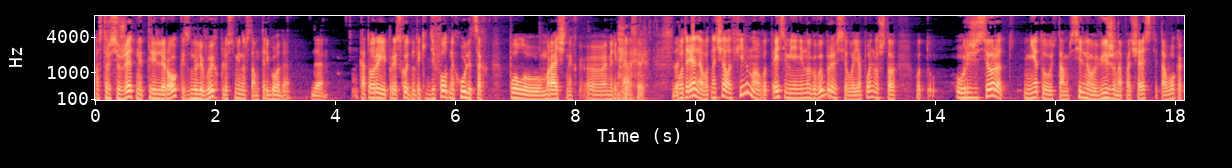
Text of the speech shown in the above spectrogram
остросюжетный триллерок из нулевых, плюс-минус там три года. Да. Который происходит на таких дефолтных улицах полумрачных э, американских. Вот реально, вот начало фильма, вот этим меня немного выбросило. Я понял, что вот у режиссера нету там сильного вижена по части того, как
